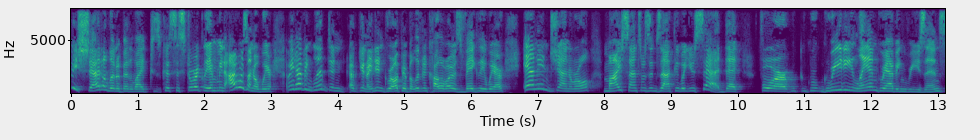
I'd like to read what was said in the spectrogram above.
maybe shed a little bit of light because historically, I mean, I was unaware. I mean, having lived in, uh, you know, I didn't grow up here, but lived in Colorado, I was vaguely aware. And in general, my sense was exactly what you said that for g- greedy land grabbing reasons,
